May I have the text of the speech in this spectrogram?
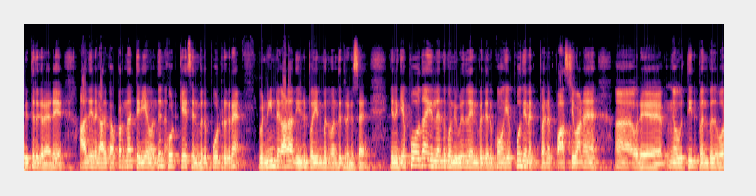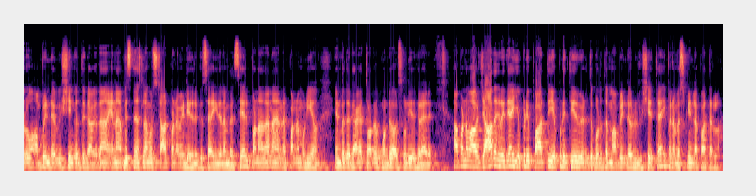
விற்றுருக்கிறாரு அது எனக்கு அதுக்கப்புறம் தான் தெரிய வந்து கோர்ட் கேஸ் என்பது போட்டிருக்கிறேன். இப்போ நீண்ட காலம் அது இழுப்பது என்பது வந்துட்டு இருக்கு சார் எனக்கு எப்போது தான் இதுலேருந்து கொஞ்சம் விடுதலை என்பது இருக்கும்? எப்போது எனக்கு இப்போ எனக்கு பாசிட்டிவான ஒரு ஒரு தீர்ப்பு என்பது வரும்? அப்படின்ற விஷயங்கிறதுக்காக தான் ஏன்னா பிஸ்னஸ்லாம் கொஞ்சம் ஸ்டார்ட் பண்ண வேண்டியது இருக்குது சார் இதை நம்ம சேல் பண்ணால் தான் நான் பண்ண முடியும் என்பதற்காக தொடர்பு கொண்டு அவர் சொல்லியிருக்கிறாரு. அப்போ நம்ம அவர் ஜாதக ரீதியாக எப்படி பார்த்து எப்படி தீர்வு எடுத்து கொடுத்தோம் அப்படின்ற ஒரு விஷயத்தை இப்போ நம்ம ஸ்க்ரீனில் பார்த்துடலாம்.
